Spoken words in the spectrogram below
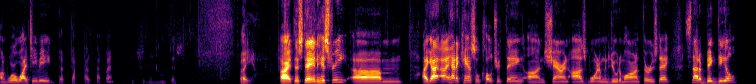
on worldwide TV. Like this. All right, this day in history. Um, I got I had a cancel culture thing on Sharon Osbourne. I'm going to do it tomorrow on Thursday. It's not a big deal.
